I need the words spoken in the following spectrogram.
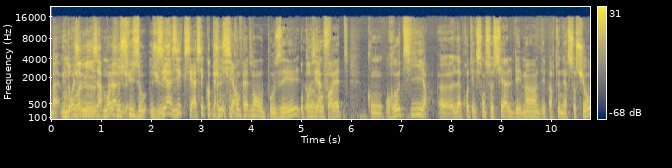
Bah, une moi, je- remise à Moi, plat je suis je C'est assez, c'est assez je suis en fait. complètement opposé, Opposé euh, à au quoi fait qu'on retire euh, la protection sociale des mains des partenaires sociaux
